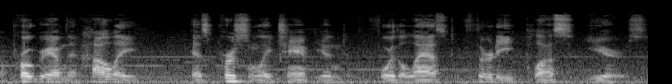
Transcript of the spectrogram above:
a program that Holly has personally championed for the last 30 plus years.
